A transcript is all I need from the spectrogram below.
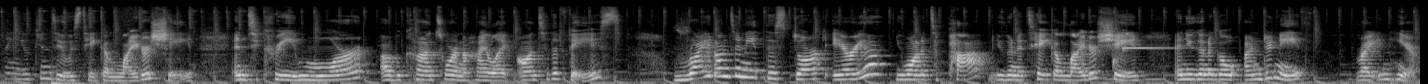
thing you can do is take a lighter shade and to create more of a contour and a highlight onto the face Right underneath this dark area, you want it to pop. You're gonna take a lighter shade and you're gonna go underneath right in here.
